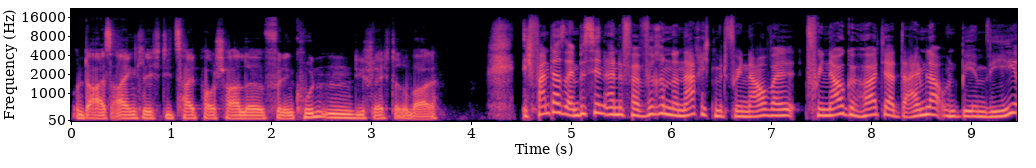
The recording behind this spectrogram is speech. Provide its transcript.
und da ist eigentlich die Zeitpauschale für den Kunden die schlechtere Wahl. Ich fand das ein bisschen eine verwirrende Nachricht mit FreeNow, weil FreeNow gehört ja Daimler und BMW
